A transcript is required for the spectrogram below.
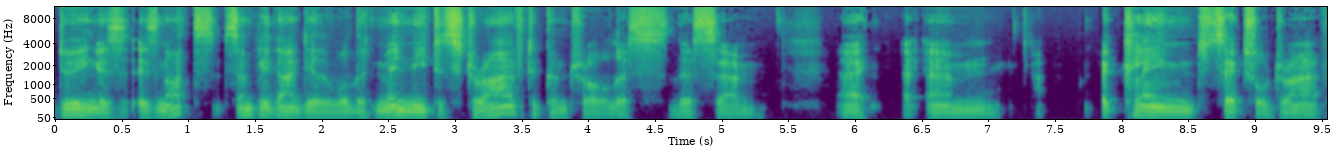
doing is is not simply the idea that well that men need to strive to control this this um, uh, um, acclaimed sexual drive,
